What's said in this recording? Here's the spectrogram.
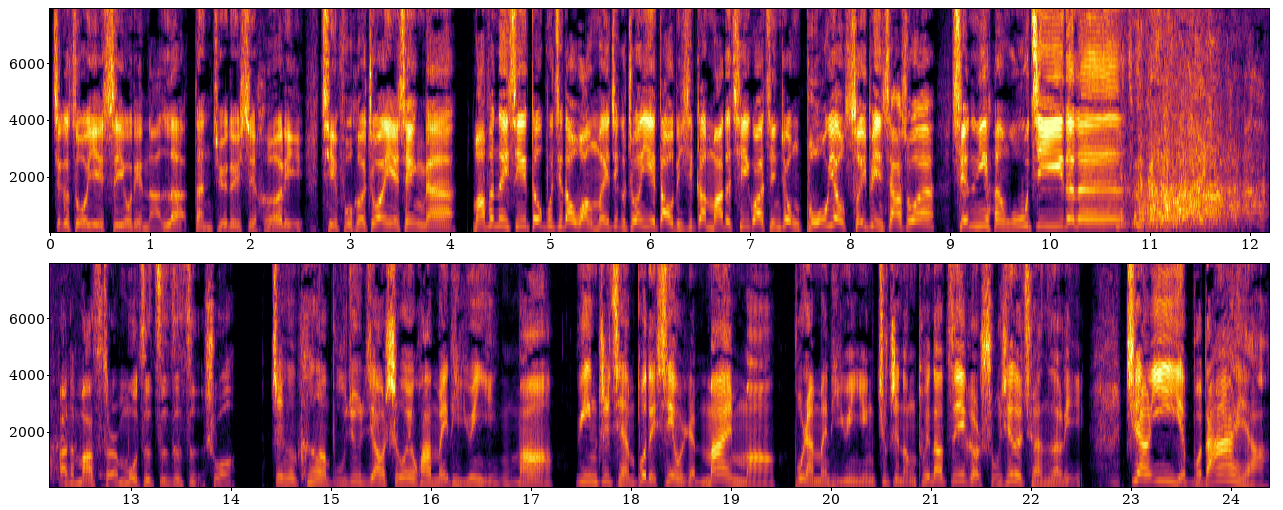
这个作业是有点难了，但绝对是合理且符合专业性的。麻烦那些都不知道网媒这个专业到底是干嘛的吃瓜群众，不要随便瞎说，显得你很无稽的了。啊的 master 木子子子子说：“这个课不就叫社会化媒体运营吗？运营之前不得先有人脉吗？不然媒体运营就只能推到自己个熟悉的圈子里，这样意义也不大呀。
